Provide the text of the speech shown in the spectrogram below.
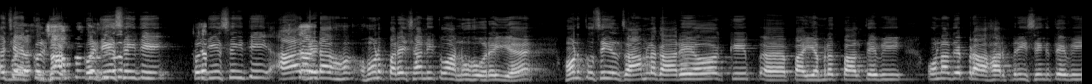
ਅੱਛਾ ਕੁਲਜੀਤ ਸਿੰਘ ਜੀ ਕੁਲਜੀਤ ਸਿੰਘ ਜੀ ਆ ਜਿਹੜਾ ਹੁਣ ਪਰੇਸ਼ਾਨੀ ਤੁਹਾਨੂੰ ਹੋ ਰਹੀ ਹੈ ਹੁਣ ਤੁਸੀਂ ਇਲਜ਼ਾਮ ਲਗਾ ਰਹੇ ਹੋ ਕਿ ਭਾਈ ਅਮਰਤਪਾਲ ਤੇ ਵੀ ਉਹਨਾਂ ਦੇ ਭਰਾ ਹਰਪ੍ਰੀਤ ਸਿੰਘ ਤੇ ਵੀ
